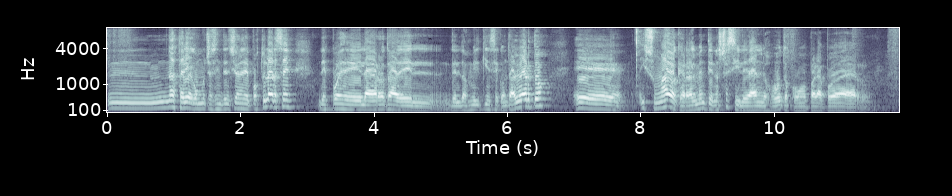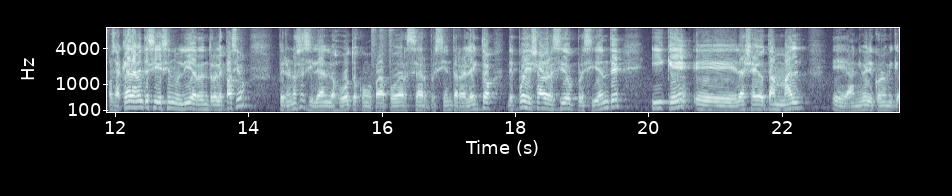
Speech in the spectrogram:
mm, no estaría con muchas intenciones de postularse después de la derrota del, 2015 contra Alberto. Eh, y sumado a que realmente no sé si le dan los votos como para poder... O sea, claramente sigue siendo un líder dentro del espacio, pero no sé si le dan los votos como para poder ser presidente reelecto después de ya haber sido presidente y que eh, le haya ido tan mal eh, a, nivel económico,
